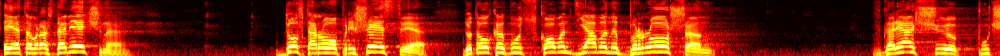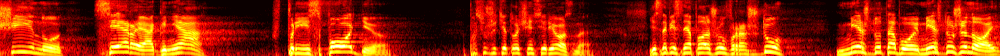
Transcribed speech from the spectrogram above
И это вражда вечная до второго пришествия, до того, как будет скован дьявол и брошен в горящую пучину серой огня, в преисподнюю. Послушайте, это очень серьезно. Если написано, я положу вражду между тобой, между женой.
